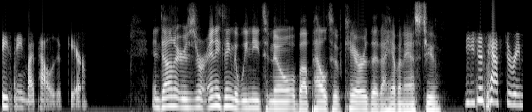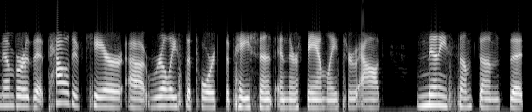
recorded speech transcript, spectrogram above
be seen by palliative care. And Donna, is there anything that we need to know about palliative care that I haven't asked you? You just have to remember that palliative care uh, really supports the patient and their family throughout many symptoms that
